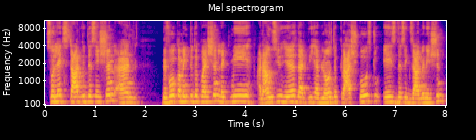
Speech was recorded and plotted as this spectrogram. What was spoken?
So let's start with the session. And before coming to the question, let me announce you here that we have launched a crash course to ace this examination.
